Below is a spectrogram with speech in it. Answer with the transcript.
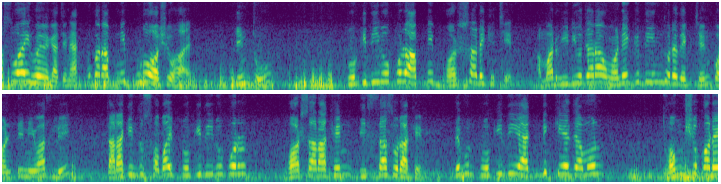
অসহায় হয়ে গেছেন, এক প্রকার আপনি পুরো অসহায়। কিন্তু প্রকৃতির ওপর আপনি ভরসা রেখেছেন। আমার ভিডিও যারা অনেক দিন ধরে দেখছেন কন্টিনিউয়াসলি তারা কিন্তু সবাই প্রকৃতির উপর ভরসা রাখেন, বিশ্বাসও রাখেন। দেখুন, প্রকৃতি একদিকে যেমন ধ্বংস করে,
